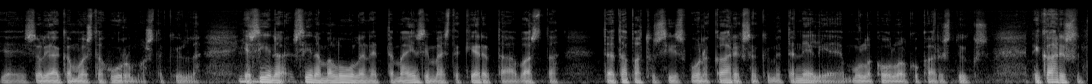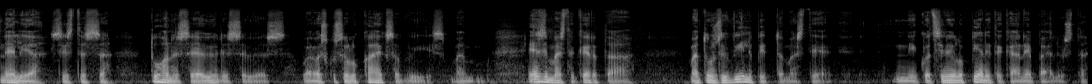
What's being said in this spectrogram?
ja, se oli aikamoista hurmosta kyllä. Mm-hmm. Ja siinä, siinä mä luulen, että mä ensimmäistä kertaa vasta, tämä tapahtui siis vuonna 1984 ja mulla koulu alkoi 81, niin 84 siis tässä tuhannessa ja yhdessä yössä, vai olisiko se ollut 85. Mä ensimmäistä kertaa mä tunsin vilpittömästi niin kuin, että siinä ei ollut pienitäkään epäilystä.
